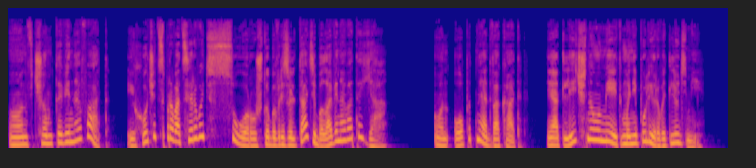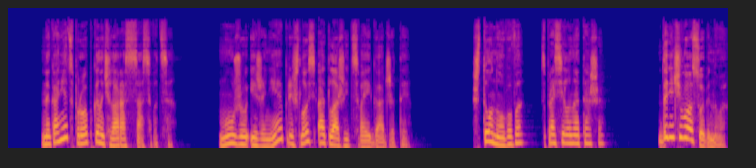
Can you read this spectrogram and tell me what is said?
он в чем-то виноват и хочет спровоцировать ссору, чтобы в результате была виновата я. Он опытный адвокат и отлично умеет манипулировать людьми. Наконец пробка начала рассасываться. Мужу и жене пришлось отложить свои гаджеты. «Что нового?» — спросила Наташа. «Да ничего особенного.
